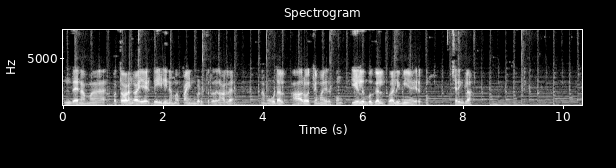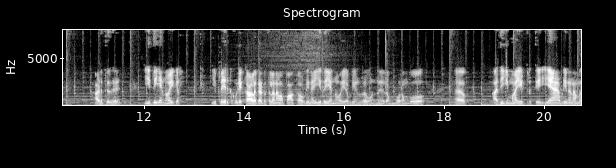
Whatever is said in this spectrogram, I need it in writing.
இந்த நம்ம கொத்தவரங்காயை டெய்லி நம்ம பயன்படுத்துறதுனால நம்ம உடல் ஆரோக்கியமாக இருக்கும் எலும்புகள் வலிமையாக இருக்கும். சரிங்களா? அடுத்தது இதய நோய்கள். இப்போ இருக்கக்கூடிய காலகட்டத்தில் நம்ம பார்த்தோம் அப்படின்னா இதய நோய் அப்படின்ற ஒன்று ரொம்ப ரொம்ப அதிகமாகிட்டுருக்கு ஏன் அப்படின்னா நம்ம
